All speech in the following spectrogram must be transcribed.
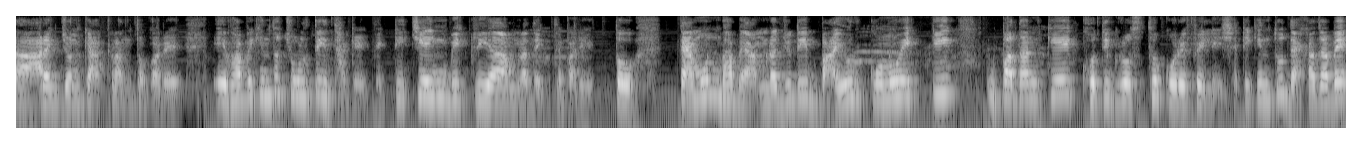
আরেকজনকে আক্রান্ত করে। এভাবে কিন্তু চলতেই থাকে। একটি চেইন বিক্রিয়া আমরা দেখতে পারি। তো তেমনভাবে আমরা যদি বায়ুর কোনো একটি উপাদানকে ক্ষতিগ্রস্ত করে ফেলি, সেটি কিন্তু দেখা যাবে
